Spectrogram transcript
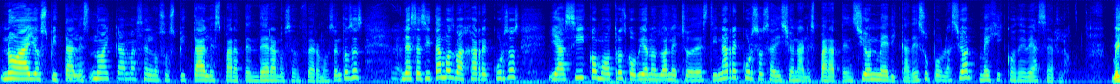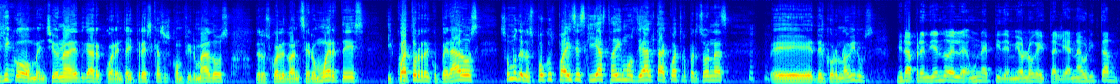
No hay hospitales, no hay camas en los hospitales para atender a los enfermos. Entonces, necesitamos bajar recursos y así como otros gobiernos lo han hecho de destinar recursos adicionales para atención médica de su población, México debe hacerlo. México menciona, Edgar, 43 casos confirmados, de los cuales van cero muertes. y cuatro recuperados. Somos de los pocos países que ya dimos de alta a cuatro personas eh, del coronavirus. Mira, aprendiendo de una epidemióloga italiana, ahorita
